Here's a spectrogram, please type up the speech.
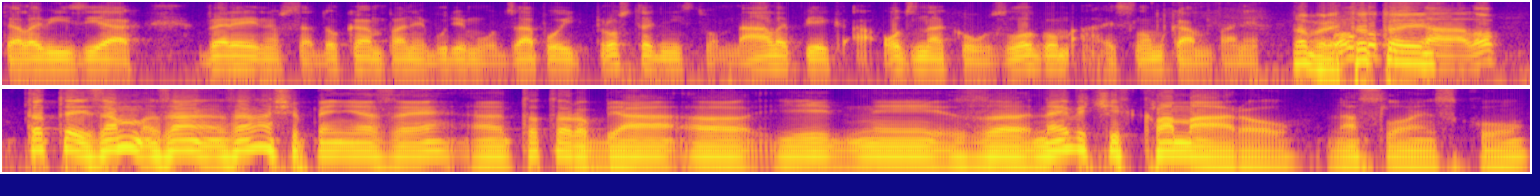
televíziách. Verejnosť sa do kampane bude môcť zapojiť prostredníctvom nálepiek a odznakov s logom a heslom kampane. Dobre, Koľko toto to je- stálo? Toto je za, za, za naše peniaze, e, toto robia e, jedni z najväčších klamárov na Slovensku,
